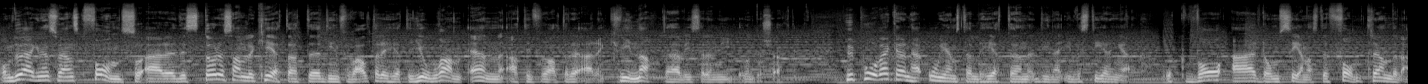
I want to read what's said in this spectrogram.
Om du äger en svensk fond så är det större sannolikhet att eh, din förvaltare heter Johan än att din förvaltare är en kvinna. Det här visar en ny undersökning. Hur påverkar den här ojämställdheten dina investeringar? Och vad är de senaste fondtrenderna?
